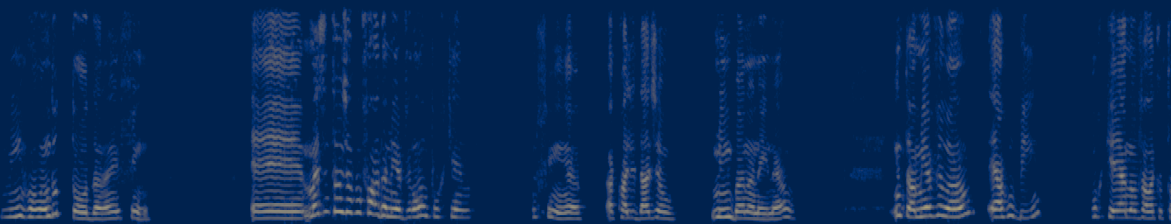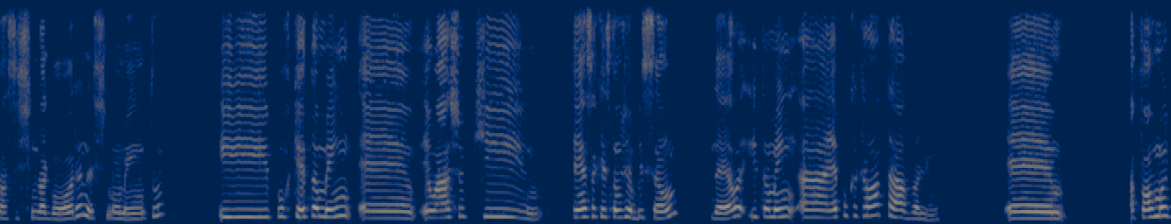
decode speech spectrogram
me enrolando toda, né? Enfim. É, mas então eu já vou falar da minha vilã, porque enfim, a, a qualidade eu me embananei nela. Então, a minha vilã é a Rubi, porque é a novela que eu estou assistindo agora, neste momento, e porque também é, eu acho que tem essa questão de ambição dela e também a época que ela estava ali. É, a forma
